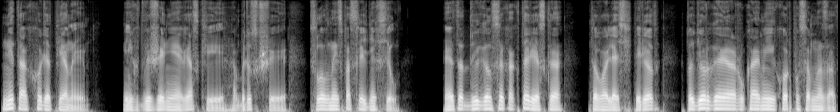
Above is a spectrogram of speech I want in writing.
Не так ходят пьяные. Их движения вязкие, обрюзгшие, словно из последних сил. Этот двигался как-то резко, то валясь вперед, то дергая руками и корпусом назад.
